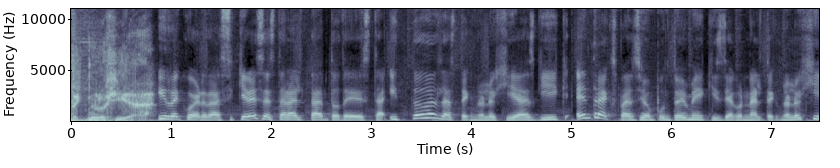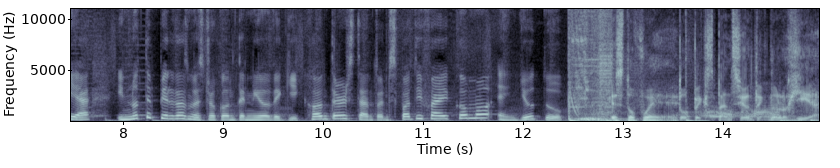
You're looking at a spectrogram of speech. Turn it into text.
Tecnología. Y recuerda, si quieres estar al tanto de esta y todas las tecnologías geek, entra a expansión.mx diagonal tecnología y no te pierdas nuestro contenido de Geek Hunters tanto en Spotify como en YouTube. Esto fue Top Expansión Tecnología.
